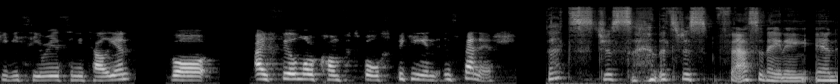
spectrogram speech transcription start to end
TV series in Italian, but I feel more comfortable speaking in, in Spanish. That's just that's just fascinating. And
